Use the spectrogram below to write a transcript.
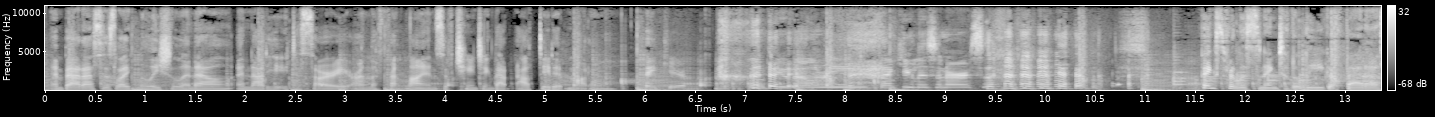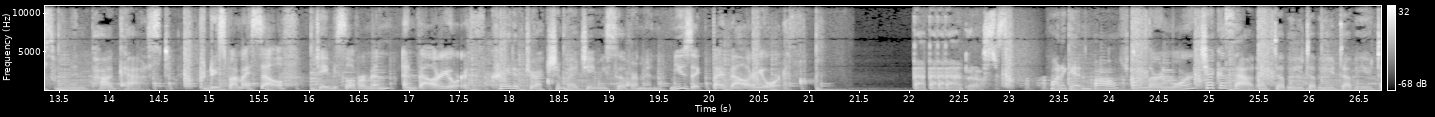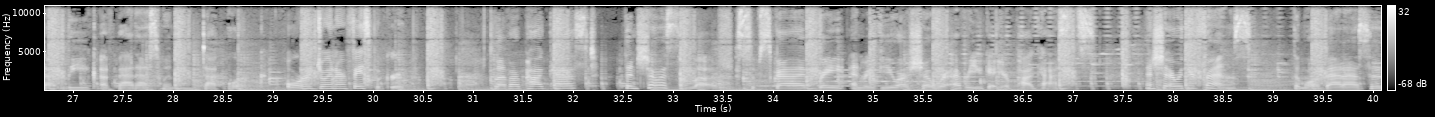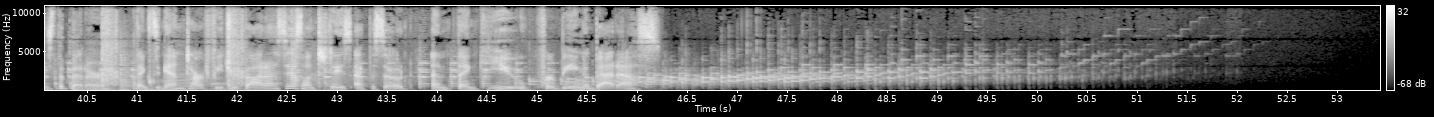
And badasses like Melisha Linnell and Nadja Itäsaari are on the front lines of changing that outdated model. Thank you. Thank you, Valerie. Thank you, listeners. Thanks for listening to the League of Badass Women podcast. Produced by myself, Jamie Silverman, and Valerie Orth. Creative direction by Jamie Silverman. Music by Valerie Orth. Badass. Want to get involved? Or learn more? Check us out at www.leagueofbadasswomen.org. Or join our Facebook group. Love our podcast? Then show us some love. Subscribe, rate, and review our show wherever you get your podcasts. And share with your friends. The more badasses, the better. Thanks again to our featured badasses on today's episode. And thank you for being a badass.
